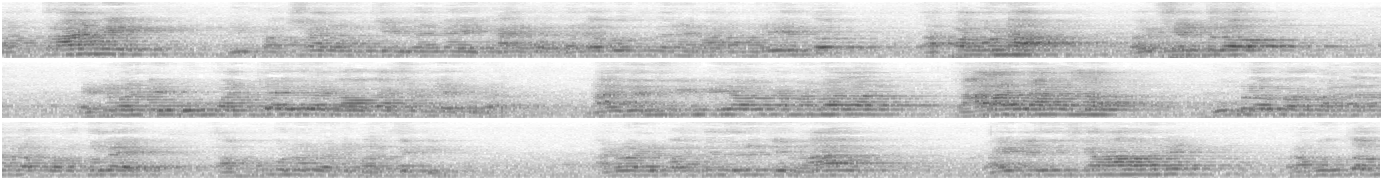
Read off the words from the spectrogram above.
పత్రాన్ని మీ పక్షాన ఉంచే విధంగా ఈ కార్యక్రమం జరగబోతుందనే మాట మరియు తప్పకుండా భవిష్యత్తులో ఎటువంటి భూ పంచాయతీలకు అవకాశం లేకుండా నాకు తెలిసి ఈ వీరవంక మండల చాలా జాగ్రత్త భూముల కొరకు అన్నదమ్ముల కొనుక్కులే తప్పుకున్నటువంటి పరిస్థితి. అటువంటి పరిస్థితి నుంచి రా బయట తీసుకురావాలని ప్రభుత్వం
